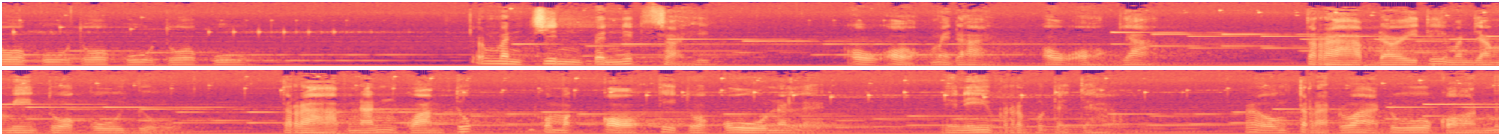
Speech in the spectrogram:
ตัวกูตัวกูตัวกู จนมันชินเป็นนิสัย เอาออกไม่ได้ เอาออกยาก ตราบใดที่มันยังมีตัวกูอยู่ ตราบนั้นความทุกข์ก็มาเกาะที่ตัวกูนั่นแหละทีนี้พระพุทธเจ้า พระองค์ตรัสว่าดูก่อนโม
